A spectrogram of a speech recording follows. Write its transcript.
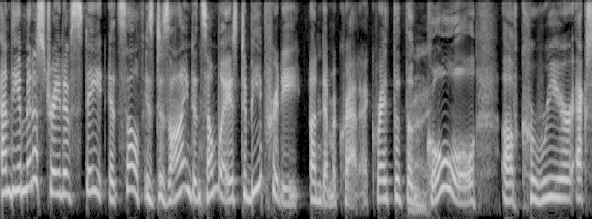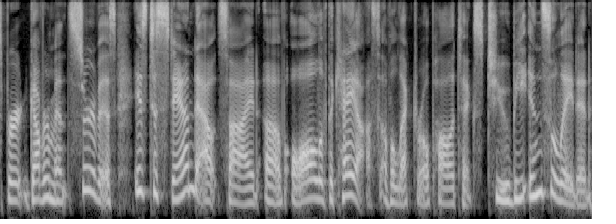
And the administrative state itself is designed in some ways to be pretty undemocratic, right? That the goal of career expert government service is to stand outside of all of the chaos of electoral politics, to be insulated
